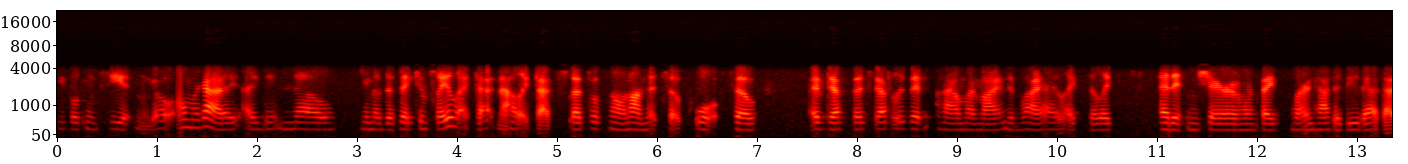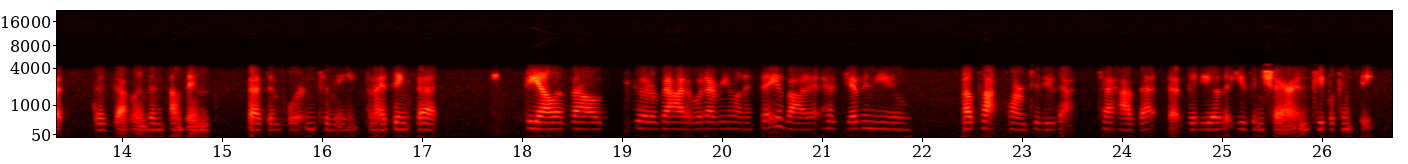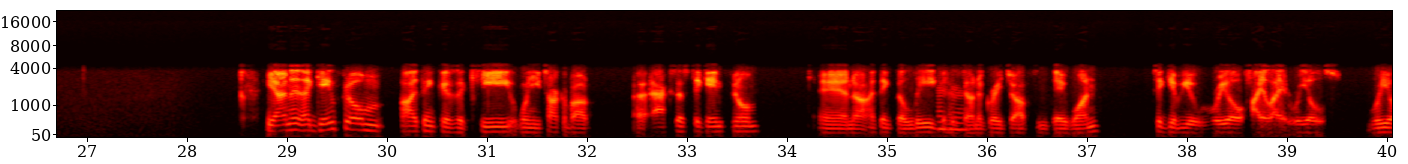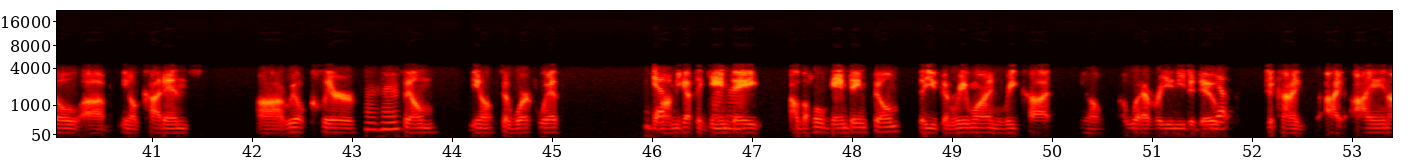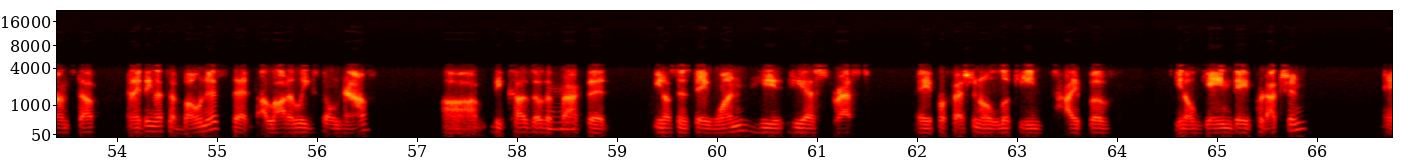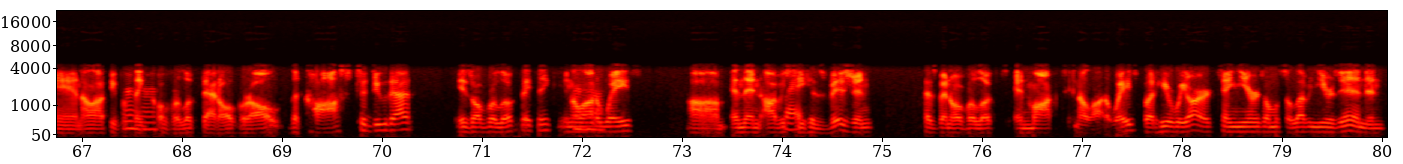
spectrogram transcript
people can see it and go, oh my god, I, I didn't know, you know, that they can play like that now. Like that's that's what's going on. That's so cool. So, I've def that's definitely been high on my mind and why I like to like edit and share. And once I learned how to do that, that's that's definitely been something that's important to me. And I think that the LFL, good or bad or whatever you want to say about it, has given you a platform to do that, to have that that video that you can share and people can see. Yeah, and a game film, I think, is a key when you talk about uh, access to game film. And uh, I think the league Mhm. has done a great job from day one to give you real highlight reels, real, uh, you know, cut-ins, uh, real clear Mhm. film, you know, to work with. Yep. Um, you got the game Mhm. day, uh, the whole game day film that you can rewind, recut, you know, whatever you need to do Yep. to kind of eye, eye in on stuff. And I think that's a bonus that a lot of leagues don't have uh, because of the Mhm. fact that, you know, since day one, he, he has stressed a professional looking type of, you know, game day production. And a lot of people think Mhm. overlook that overall. The cost to do that is overlooked, I think, in a lot of Mhm. ways. Um, and then obviously Right. his vision has been overlooked and mocked in a lot of ways. But here we are, 10 years, almost 11 years in, and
